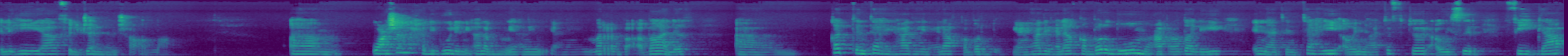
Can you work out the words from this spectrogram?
اللي هي في الجنة إن شاء الله. وعشان لا أحد يقول إني أنا يعني يعني مرة أبالغ قد تنتهي هذه العلاقة برضو. يعني هذه العلاقة برضو معرضة لإنها تنتهي أو إنها تفتر أو يصير في جاب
